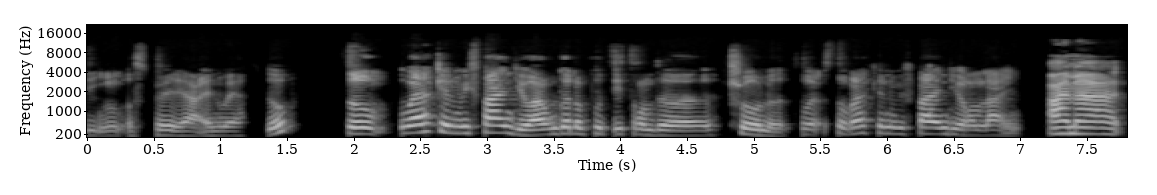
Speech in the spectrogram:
in Australia and where to go. So where can we find you? I'm gonna put it on the show notes. So where can we find you online? I'm at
